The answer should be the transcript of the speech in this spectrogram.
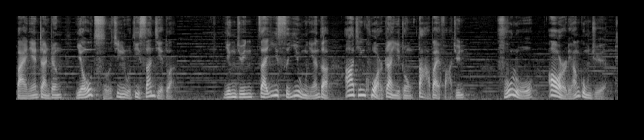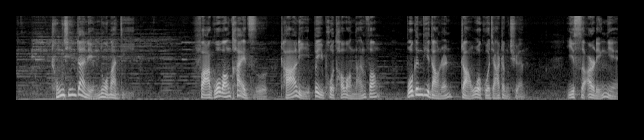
百年战争由此进入第三阶段。英军在1415年的阿金库尔战役中大败法军，俘虏奥尔良公爵，重新占领诺曼底。法国王太子查理被迫逃往南方，勃艮第党人掌握国家政权。一四二零年，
